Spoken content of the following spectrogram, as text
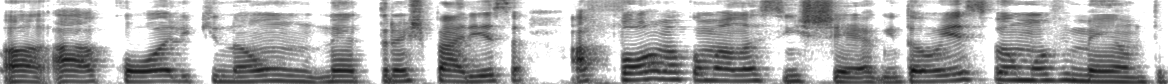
a, a acolhe, que não né, transpareça a forma como ela se enxerga. Então, esse foi um movimento.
